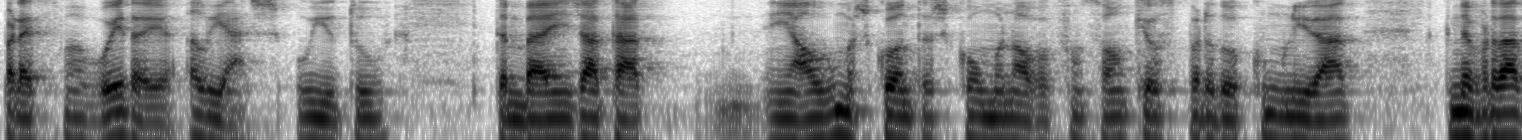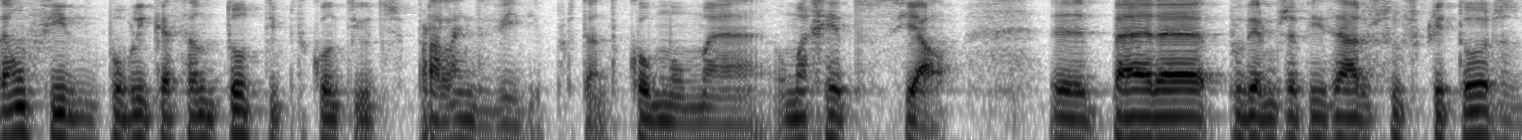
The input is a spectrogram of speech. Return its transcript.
parece uma boa ideia. Aliás, o YouTube também já está em algumas contas com uma nova função que é o separador comunidade, que na verdade é um feed de publicação de todo tipo de conteúdos para além de vídeo, portanto como uma, uma rede social, eh, para podermos avisar os subscritores,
